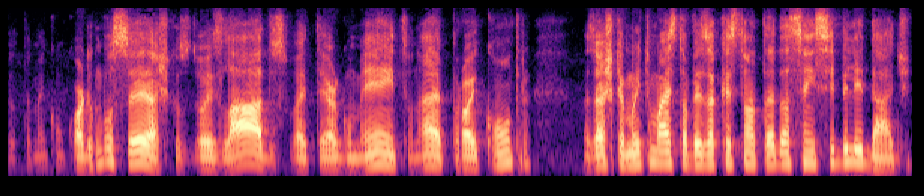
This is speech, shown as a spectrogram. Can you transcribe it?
eu, também concordo com você, acho que os dois lados vai ter argumento, né, pró e contra, mas acho que é muito mais talvez a questão até da sensibilidade.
